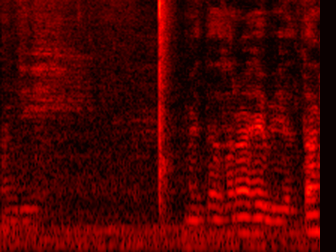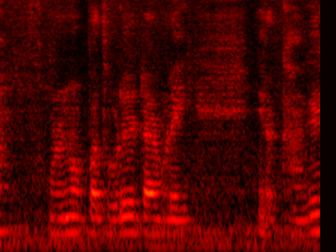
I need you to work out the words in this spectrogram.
ਹਾਂਜੀ ਮੈਦਾ ਇਹ ਵੇਲਤਾ ਹੁਣ ਇਹਨੂੰ ਆਪਾਂ ਥੋੜੇ ਟਾਈਮ ਲਈ ਹੀ ਰੱਖਾਂਗੇ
